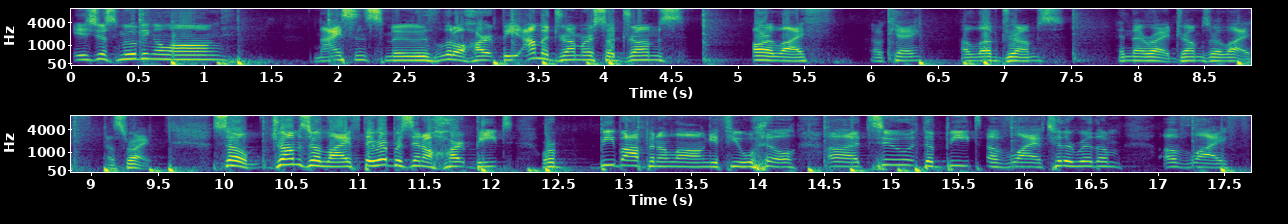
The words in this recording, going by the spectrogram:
is just moving along nice and smooth, little heartbeat. I'm a drummer, so drums are life, okay? I love drums. Isn't that right? Drums are life. That's right. So, drums are life. They represent a heartbeat. We're bebopping along, if you will, uh, to the beat of life, to the rhythm of life.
